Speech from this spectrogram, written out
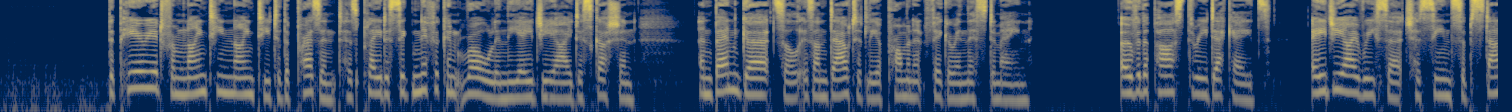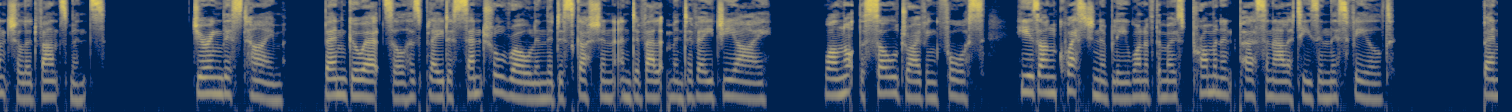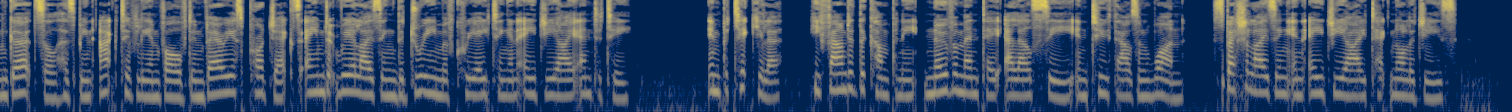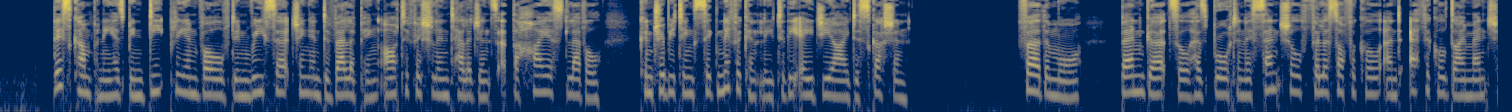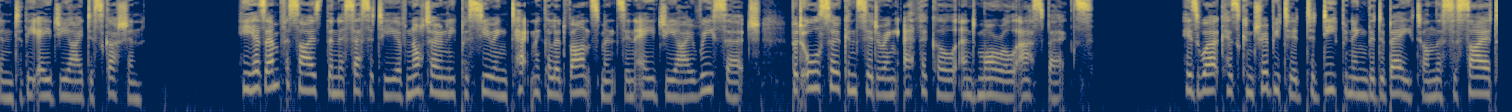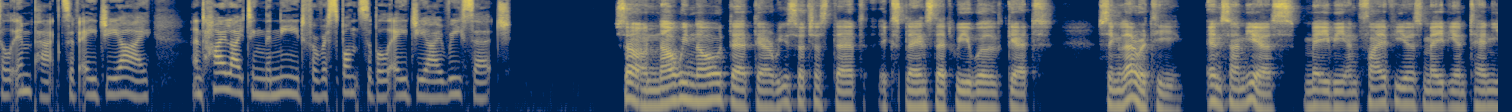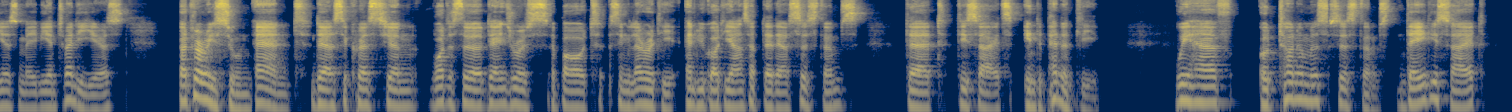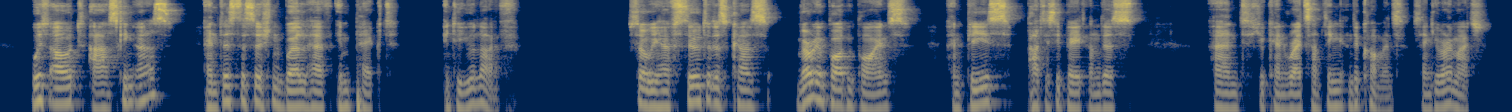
The period from 1990 to the present has played a significant role in the AGI discussion, and Ben Goertzel is undoubtedly a prominent figure in this domain. Over the past three decades, AGI research has seen substantial advancements. During this time, Ben Goertzel has played a central role in the discussion and development of AGI. While not the sole driving force, he is unquestionably one of the most prominent personalities in this field. Ben Goertzel has been actively involved in various projects aimed at realizing the dream of creating an AGI entity. In particular, he founded the company Novamente LLC in 2001, specializing in AGI technologies. This company has been deeply involved in researching and developing artificial intelligence at the highest level, contributing significantly to the AGI discussion. Furthermore, Ben Goertzel has brought an essential philosophical and ethical dimension to the AGI discussion. He has emphasized the necessity of not only pursuing technical advancements in AGI research, but also considering ethical and moral aspects. His work has contributed to deepening the debate on the societal impacts of AGI and highlighting the need for responsible AGI research. So now we know that there are researchers that explains that we will get singularity in some years, maybe in five years, maybe in 10 years, maybe in 20 years, but very soon. And there's the question, what is the dangerous about singularity? And we got the answer that there are systems that decides independently. We have autonomous systems. They decide without asking us, and this decision will have impact into your life. So we have still to discuss very important points and please participate on this and you can write something in the comments. Thank you very much.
